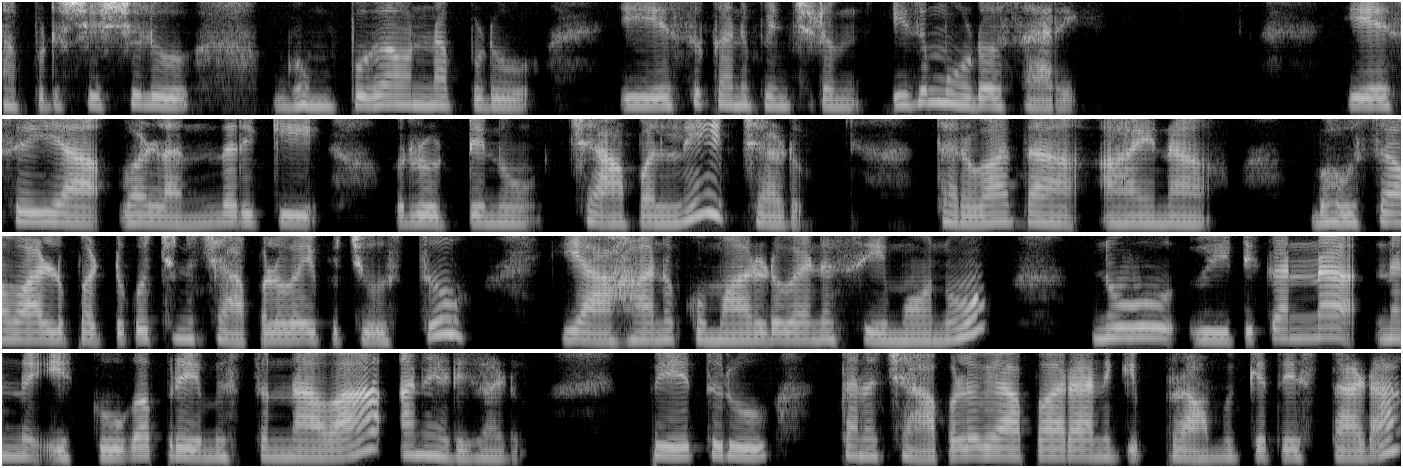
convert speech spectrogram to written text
అప్పుడు శిష్యులు గుంపుగా ఉన్నప్పుడు యేసు కనిపించడం ఇది మూడోసారి. ఏసయ్య వాళ్ళందరికీ రొట్టెను చేపల్ని ఇచ్చాడు. తర్వాత ఆయన బహుశా వాళ్ళు పట్టుకొచ్చిన చేపల వైపు చూస్తూ యాహాను కుమారుడు అయిన సీమోను నువ్వు వీటికన్నా నన్ను ఎక్కువగా ప్రేమిస్తున్నావా? అని అడిగాడు. పేతురు తన చేపల వ్యాపారానికి ప్రాముఖ్యత ఇస్తాడా?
